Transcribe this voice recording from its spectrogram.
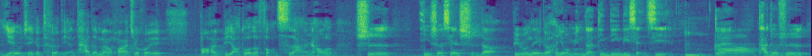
也有这个特点，它的漫画就会包含比较多的讽刺啊，然后是映射现实的，比如那个很有名的《丁丁历险记》，嗯，对哦，它就是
